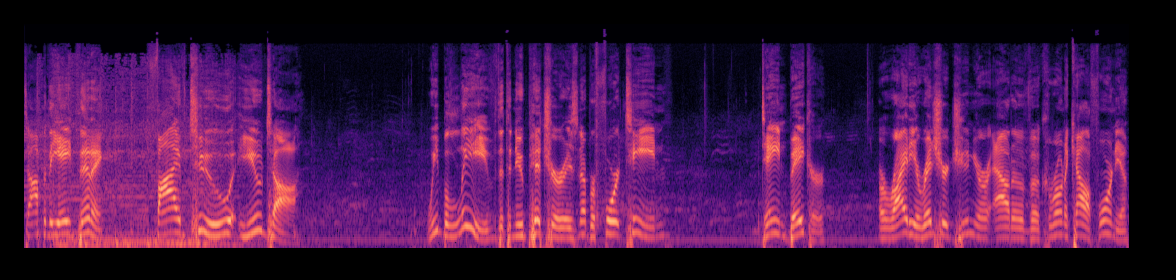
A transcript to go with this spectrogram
Top of the eighth inning, 5 2 Utah. We believe that the new pitcher is number 14, Dane Baker, a righty, a redshirt junior out of uh, Corona, California.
